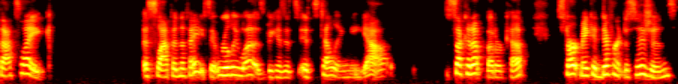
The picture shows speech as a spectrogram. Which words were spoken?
That's like a slap in the face. It really was because it's it's telling me, yeah, suck it up, buttercup start making different decisions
